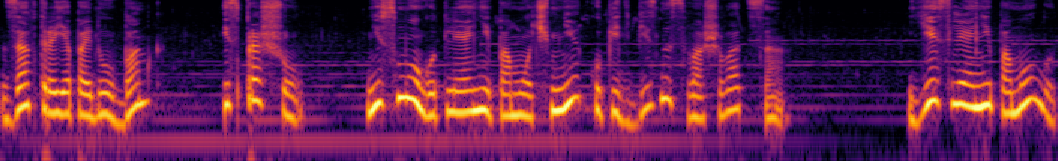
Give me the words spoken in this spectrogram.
завтра я пойду в банк и спрошу, не смогут ли они помочь мне купить бизнес вашего отца. Если они помогут,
